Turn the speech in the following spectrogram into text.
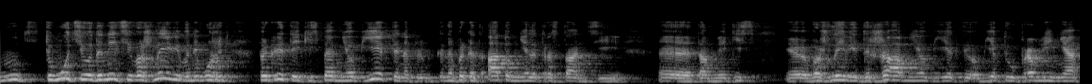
ну тому ці одиниці важливі, вони можуть прикрити якісь певні об'єкти, наприклад, атомні електростанції, е, там якісь важливі державні об'єкти, об'єкти управління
